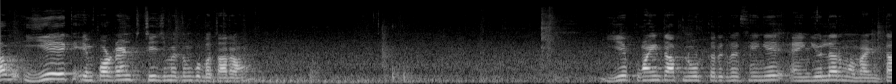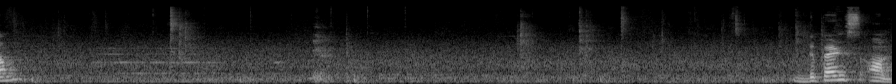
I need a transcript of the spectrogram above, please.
अब ये एक इम्पॉर्टेंट चीज़ मैं तुमको बता रहा हूँ ये पॉइंट आप नोट कर रखेंगे angular momentum depends on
